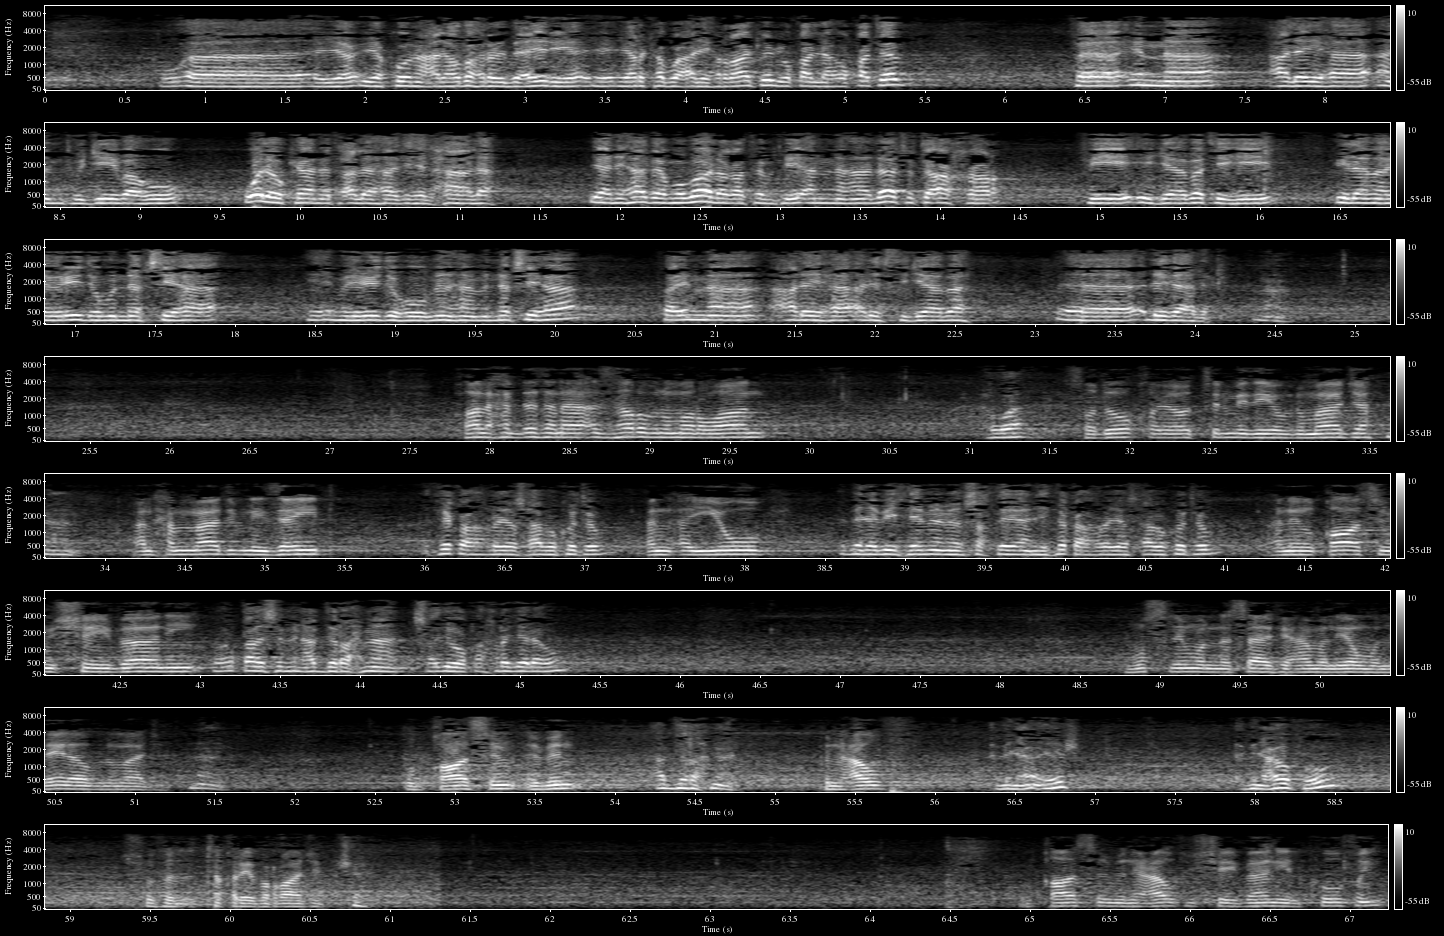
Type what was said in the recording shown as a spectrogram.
ويكون على ظهر البعير يركب عليه الراكب يقال له قتب. فإن عليها أن تجيبه ولو كانت على هذه الحالة. يعني هذا مبالغة في أنها لا تتأخر في إجابته إلى ما يريد من نفسها. يريده منها من نفسها فإن عليها الاستجابة آه، لذلك. نعم. قال حدثنا أزهر بن مروان هو؟ صدوق رواه الترمذي وابن ماجه. نعم. عن حماد بن زيد. ثقة أخرج أصحاب الكتب. عن أيوب. بن أبي تميم السختياني ثقة أخرج أصحاب الكتب. عن القاسم الشيباني. والقاسم بن عبد الرحمن صدوق أخرج له. مسلم والنسائي في عمل يوم والليلة وابن ماجه. نعم. القاسم ابن عبد الرحمن. بن عوف. ابن إيش؟ ابن عوف هو؟ شوف التقريب الراجع شوف. القاسم بن عوف الشيباني الكوفي.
